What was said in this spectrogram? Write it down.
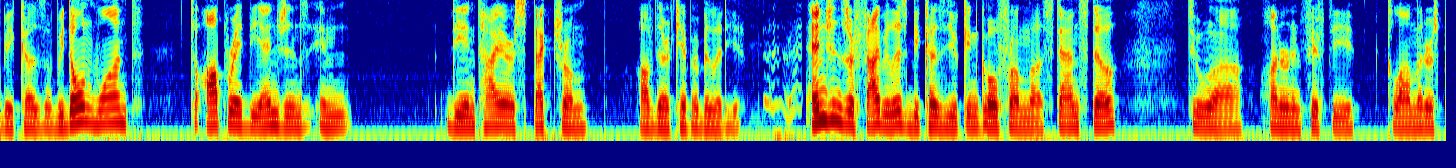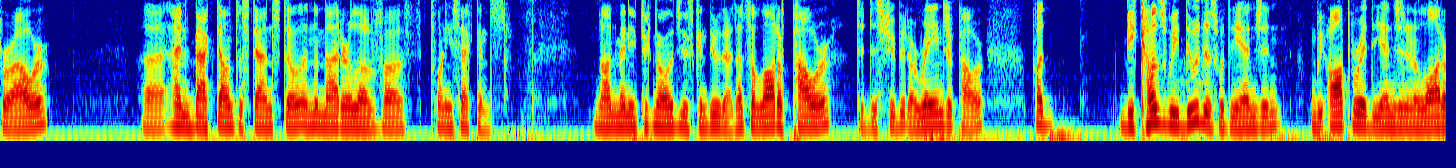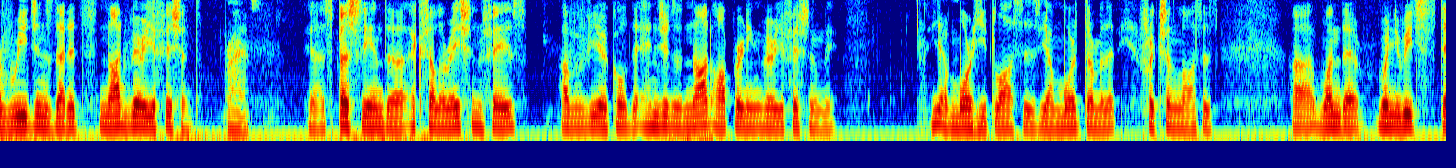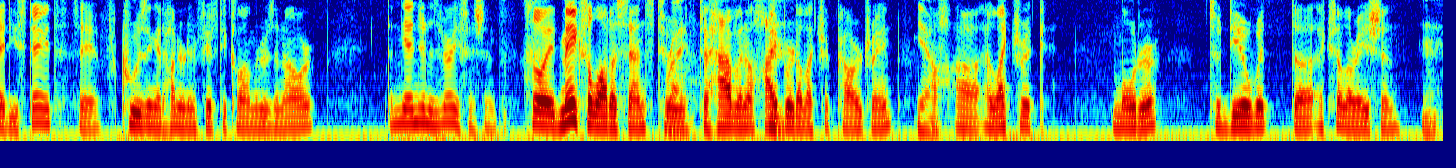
because we don't want to operate the engines in the entire spectrum of their capability. Engines are fabulous because you can go from a standstill to uh, 150 kilometers per hour uh, and back down to standstill in a matter of uh, 20 seconds. Not many technologies can do that. That's a lot of power to distribute, a range of power. But because we do this with the engine, we operate the engine in a lot of regions that it's not very efficient. Right. Yeah, especially in the acceleration phase of a vehicle, the engine is not operating very efficiently. You have more heat losses, you have more thermal friction losses. Uh, one that when you reach steady state, say cruising at 150 kilometers an hour, then the engine is very efficient. So it makes a lot of sense to Right. to have an, a hybrid electric powertrain, Yeah. a uh, electric motor to deal with the acceleration hmm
